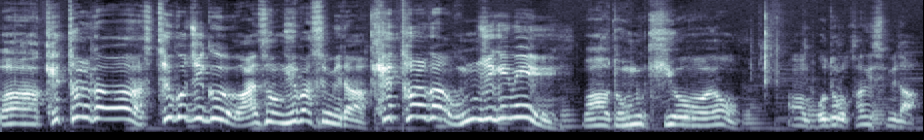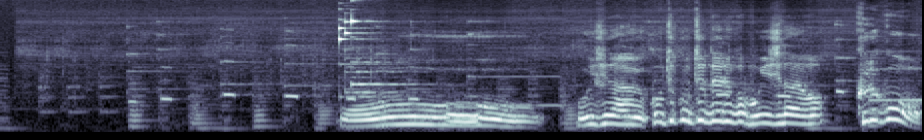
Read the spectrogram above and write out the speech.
와 캐털가와 스테고지그 완성해봤습니다. 캐털가 움직임이 와 너무 귀여워요. 한번 보도록 하겠습니다. 오 보이시나요? 꿈틀꿈틀 되는 거 보이시나요? 그리고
